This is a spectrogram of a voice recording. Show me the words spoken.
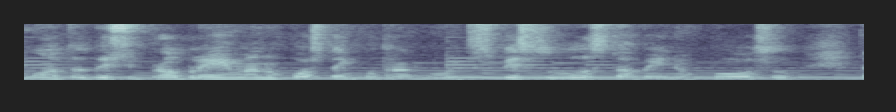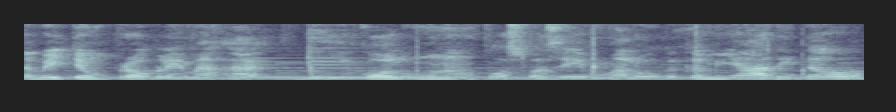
conta desse problema não posso estar encontrando muitas pessoas, também não posso, também tenho um problema ah, de coluna, não posso fazer uma longa caminhada, então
